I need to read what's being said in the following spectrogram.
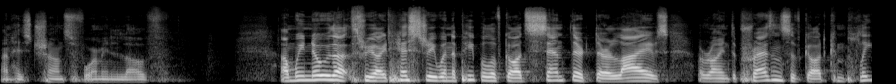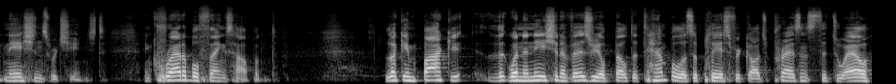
and His transforming love. And we know that throughout history, when the people of God centered their lives around the presence of God, complete nations were changed. Incredible things happened. Looking back, when the nation of Israel built a temple as a place for God's presence to dwell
